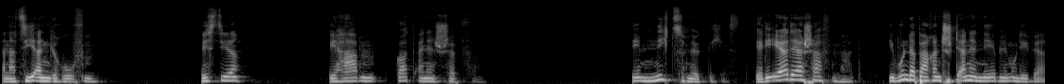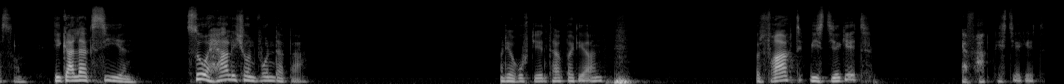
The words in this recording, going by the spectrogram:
dann hat sie angerufen. Wisst ihr, wir haben Gott einen Schöpfer, dem nichts so möglich ist, der die Erde erschaffen hat, die wunderbaren Sternennebel im Universum, die Galaxien, so herrlich und wunderbar. Und er ruft jeden Tag bei dir an und fragt, wie es dir geht. Er fragt, wie es dir geht.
